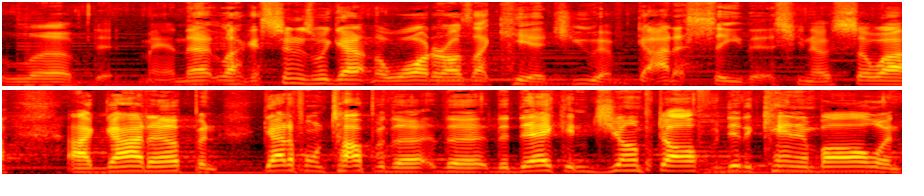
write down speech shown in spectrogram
loved it, man. That like as soon as we got in the water, I was like, kids, you have got to see this, you know. So I, I got up and got up on top of the, the, the deck and jumped off and did a cannonball. And,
